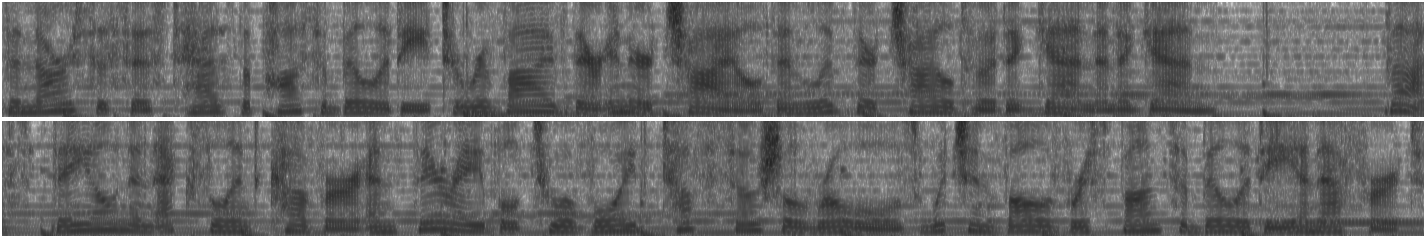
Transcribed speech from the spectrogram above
the narcissist has the possibility to revive their inner child and live their childhood again and again. Thus, they own an excellent cover and they're able to avoid tough social roles which involve responsibility and effort.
